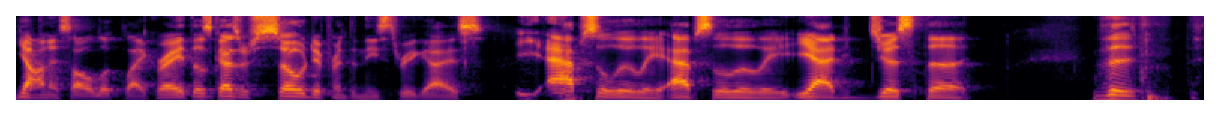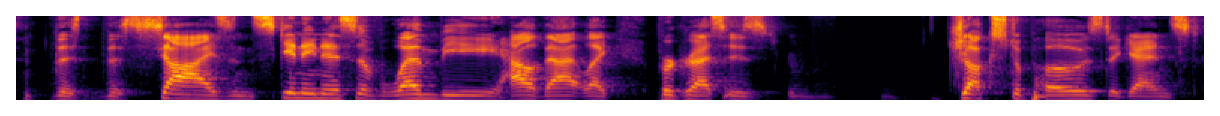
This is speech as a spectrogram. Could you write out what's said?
Giannis all look like, right? Those guys are so different than these three guys. Absolutely, absolutely. Yeah, just the the the the size and skinniness of Wemby, how that like progresses juxtaposed against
